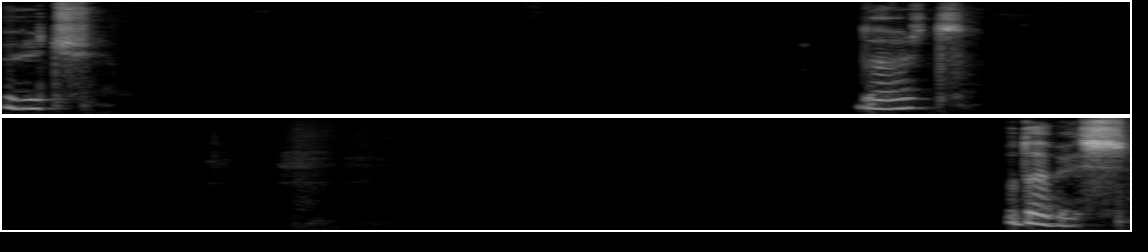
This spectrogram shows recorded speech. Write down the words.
3 4 Bu da 5.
